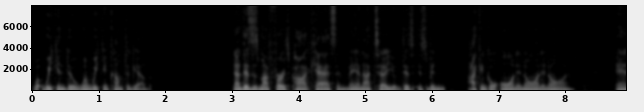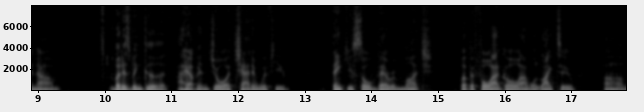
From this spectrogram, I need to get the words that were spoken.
what we can do when we can come together. Now, this is my first podcast, and man, I tell you, this it's been I can go on and on and on. And um, but it's been good. I have enjoyed chatting with you. Thank you so very much. But before I go, I would like to um,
